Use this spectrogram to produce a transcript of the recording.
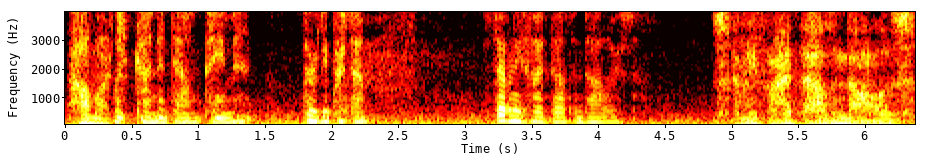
How much? What kind of down payment? 30%. $75,000. $75,000.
